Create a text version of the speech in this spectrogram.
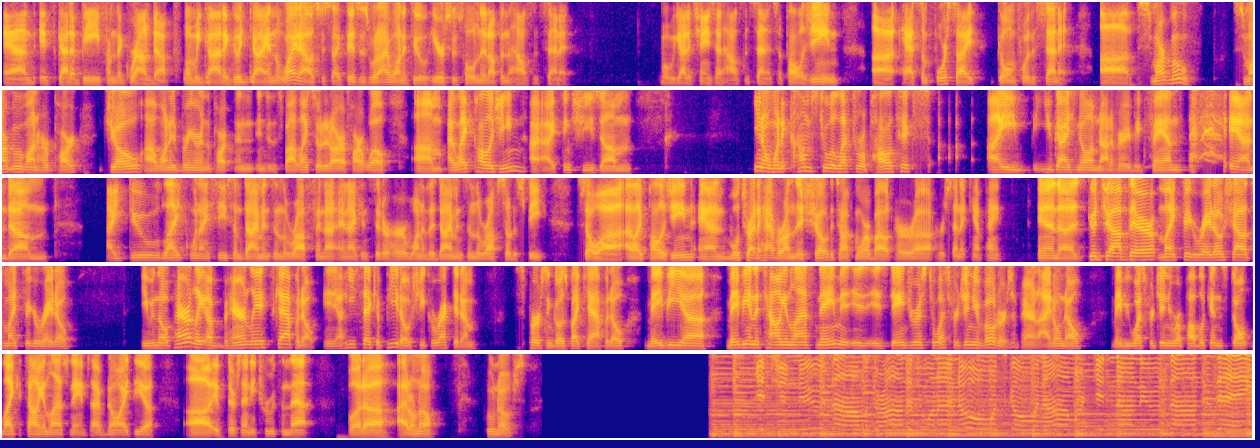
And it's got to be from the ground up. When we got a good guy in the White House, who's like, this is what I want to do. Here's who's holding it up in the House and Senate. Well, we got to change that House and Senate. So Paula Jean uh, has some foresight going for the Senate. Uh, smart move. Smart move on her part. Joe uh, wanted to bring her in the part in, into the spotlight. So did R.F. Hartwell. Um, I like Paula Jean. I, I think she's, um, you know, when it comes to electoral politics, I, you guys know, I'm not a very big fan, and um, I do like when I see some diamonds in the rough, and I, and I consider her one of the diamonds in the rough, so to speak. So uh, I like Paula Jean, and we'll try to have her on this show to talk more about her uh, her Senate campaign. And uh, good job there, Mike Figueredo. Shout out to Mike Figueredo. Even though apparently, apparently it's Capito. You know, he said Capito. She corrected him. This person goes by Capito. Maybe, uh, maybe an Italian last name is, is dangerous to West Virginia voters. Apparently, I don't know. Maybe West Virginia Republicans don't like Italian last names. I have no idea uh, if there's any truth in that, but uh, I don't know. Who knows? On with Rhonda. Don't you want to know what's going on? We're getting our news on today.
